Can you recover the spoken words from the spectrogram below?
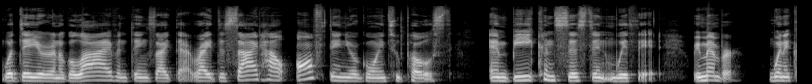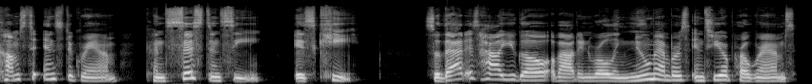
what day you're going to go live and things like that, right? Decide how often you're going to post and be consistent with it. Remember, when it comes to Instagram, consistency is key. So that is how you go about enrolling new members into your programs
